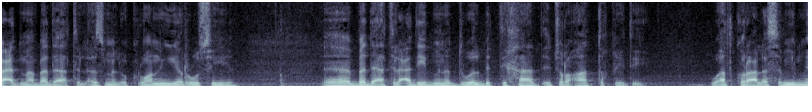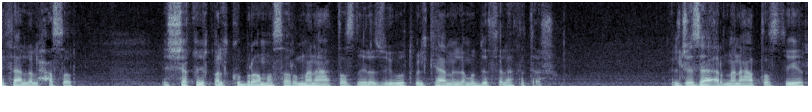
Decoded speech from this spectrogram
بعد ما بدأت الأزمة الأوكرانية الروسية بدأت العديد من الدول باتخاذ إجراءات تقييدية وأذكر على سبيل المثال للحصر الشقيقة الكبرى مصر منعت تصدير الزيوت بالكامل لمدة ثلاثة أشهر. الجزائر منعت تصدير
